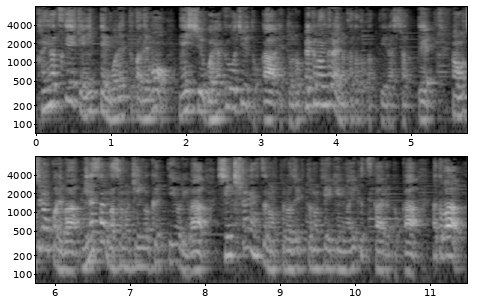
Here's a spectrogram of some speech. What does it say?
開発経験1.5年とかでも年収550とか、えっと、600万ぐらいの方とかっていらっしゃって、まあ、もちろんこれは皆さんがその金額っていうよりは新規開発のプロジェクトの経験がいくつかあるとかあとは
